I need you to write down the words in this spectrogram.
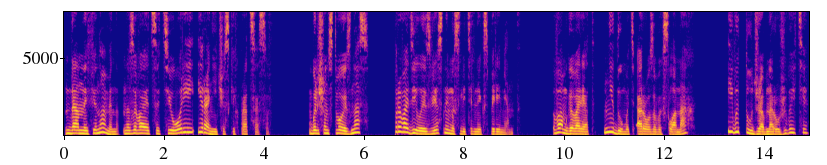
Данный феномен называется теорией иронических процессов. Большинство из нас проводило известный мыслительный эксперимент. Вам говорят не думать о розовых слонах, и вы тут же обнаруживаете,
